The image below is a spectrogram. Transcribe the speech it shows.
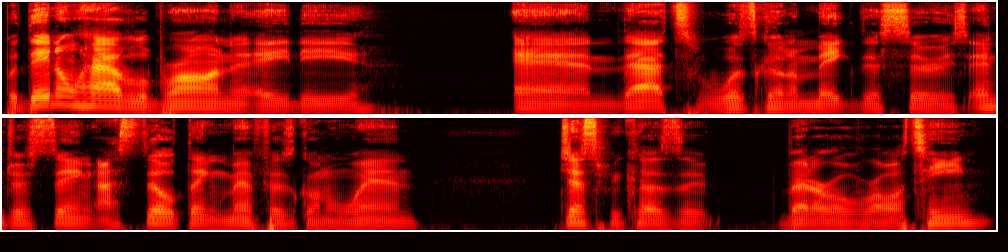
but they don't have LeBron and AD, and that's what's gonna make this series interesting. I still think Memphis is gonna win, just because they're better overall team.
